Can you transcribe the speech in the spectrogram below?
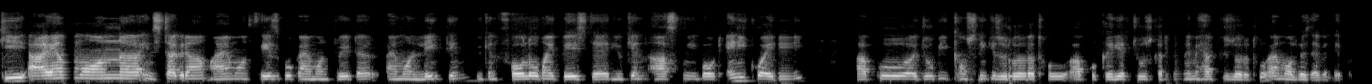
कि I am on uh, Instagram, I am on Facebook, I am on Twitter, I am on LinkedIn. You can follow my page there. You can ask me about any query. आपको जो भी काउंसलिंग की जरूरत हो आपको करियर चूज करने में हेल्प की जरूरत हो I am always available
